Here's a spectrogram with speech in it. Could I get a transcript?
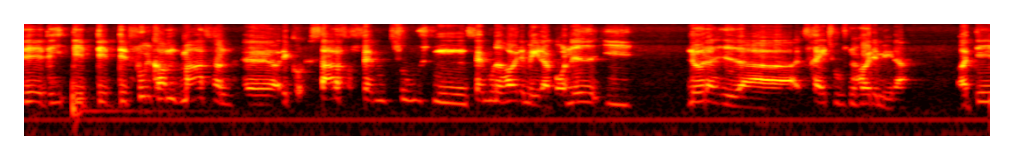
det, det, det, det, det er et fuldkomment maraton, øh, og det starter fra 5.500 højdemeter og går ned i noget, der hedder 3.000 højdemeter. Og det,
